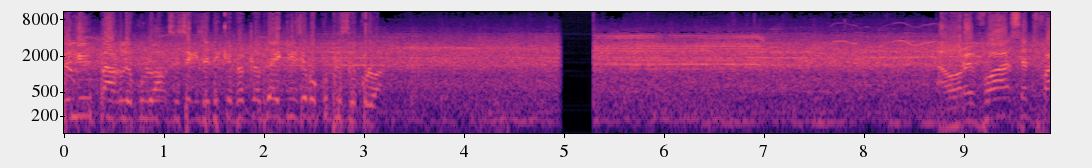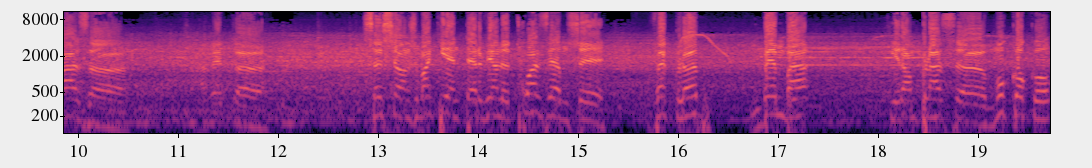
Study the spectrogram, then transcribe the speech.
venue par le couloir. C'est ce que j'ai dit que le club doit utiliser beaucoup plus le couloir. Revoit cette phase euh, avec euh, ce changement qui intervient le troisième chez V Club, Mbemba qui remplace euh, Mokoko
